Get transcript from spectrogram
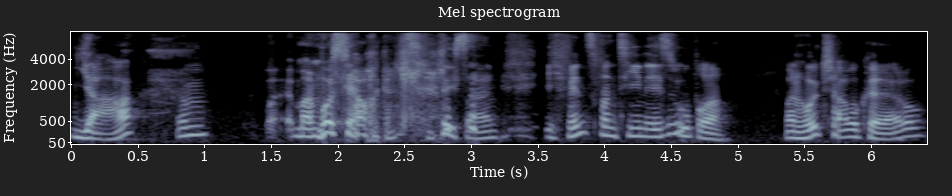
ja. Ähm, man muss ja auch ganz ehrlich sagen, ich finde es von TNA super. Man holt Chavo Guerrero,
